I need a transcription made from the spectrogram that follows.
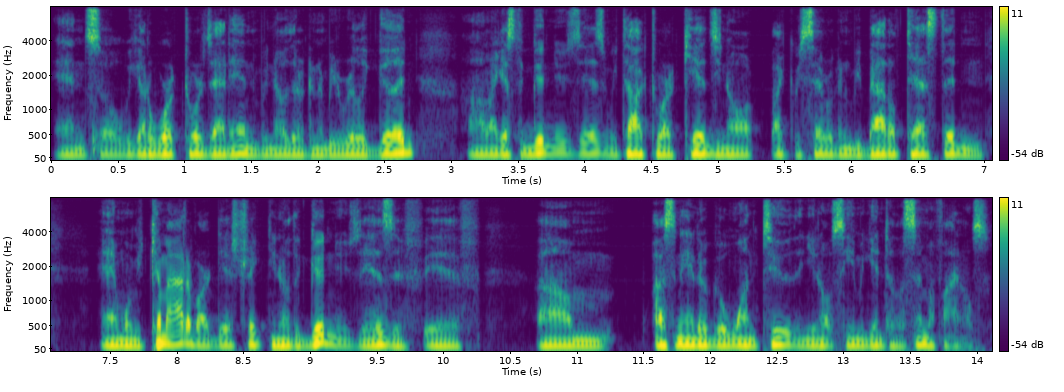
and so we got to work towards that end. We know they're going to be really good. Um, I guess the good news is we talk to our kids. You know, like we said, we're going to be battle tested, and and when we come out of our district, you know, the good news is if if um, us and Ando go one two, then you don't see them again until the semifinals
